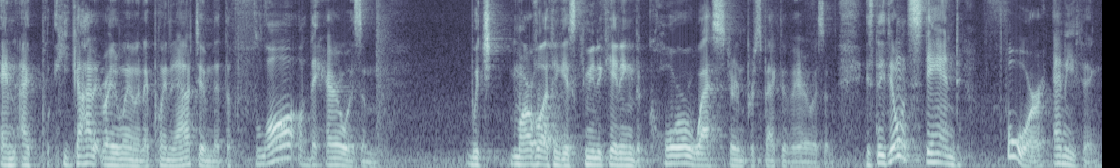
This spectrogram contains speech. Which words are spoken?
And I, he got it right away when I pointed out to him that the flaw of the heroism, which Marvel I think is communicating the core Western perspective of heroism, is they don't stand for anything.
